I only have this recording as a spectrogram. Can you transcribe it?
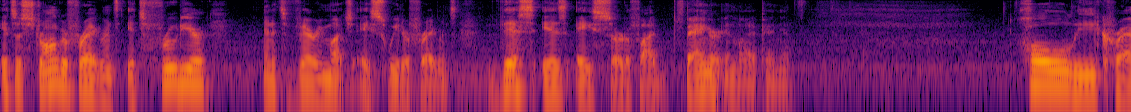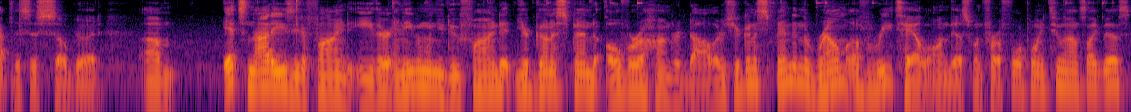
It's a stronger fragrance, it's fruitier, and it's very much a sweeter fragrance. This is a certified banger, in my opinion. Holy crap, this is so good. Um, it's not easy to find either, and even when you do find it, you're going to spend over a $100. You're going to spend in the realm of retail on this one for a 4.2 ounce like this.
